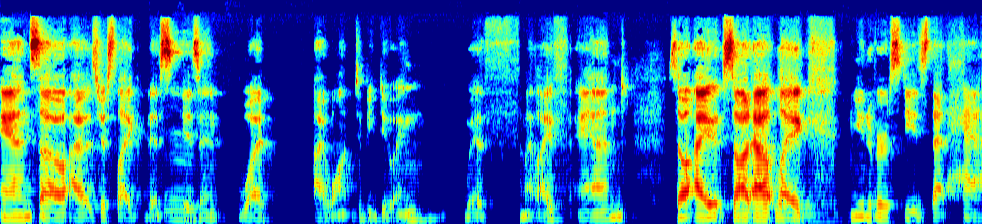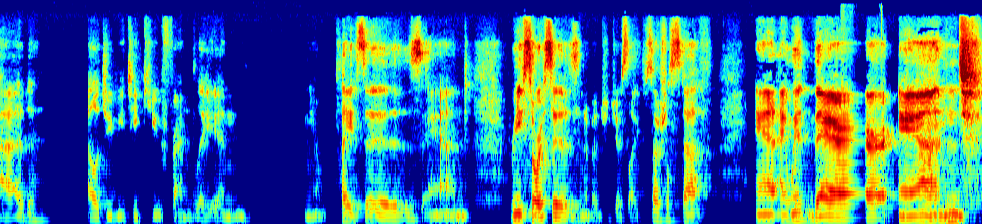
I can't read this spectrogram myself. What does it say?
And so I was just like, this Mm. isn't what I want to be doing with my life. And so I sought out like universities that had LGBTQ friendly and you know places and resources and a bunch of just like social stuff. And I went there and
